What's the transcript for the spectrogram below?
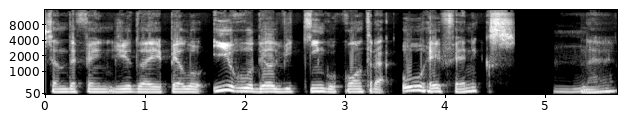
sendo defendido aí pelo Hijo del Vikingo contra o Rei Fênix, Uhum. né?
